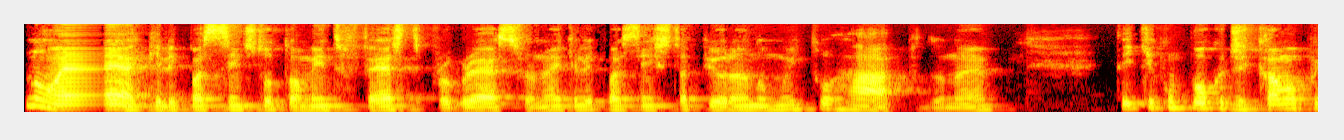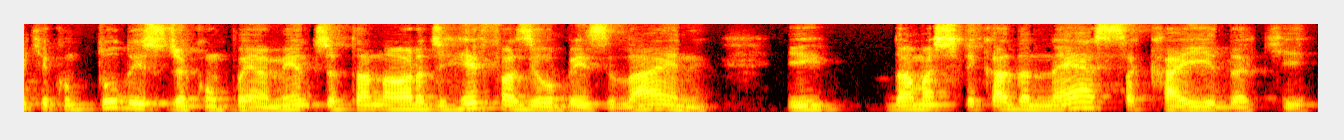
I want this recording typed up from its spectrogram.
Não é aquele paciente totalmente fast progressor, não é aquele paciente que está piorando muito rápido, né? Tem que ir com um pouco de calma, porque com tudo isso de acompanhamento, já está na hora de refazer o baseline e dar uma checada nessa caída aqui,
